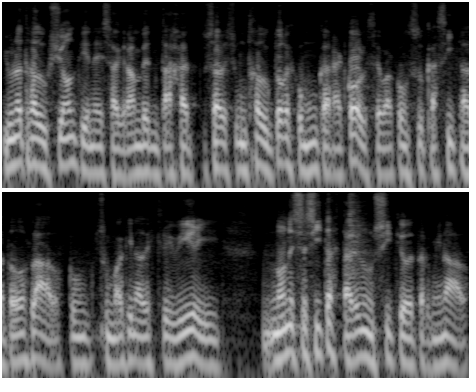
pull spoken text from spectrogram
Y una traducción tiene esa gran ventaja, tú sabes, un traductor es como un caracol, se va con su casita a todos lados, con su máquina de escribir y no necesita estar en un sitio determinado.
